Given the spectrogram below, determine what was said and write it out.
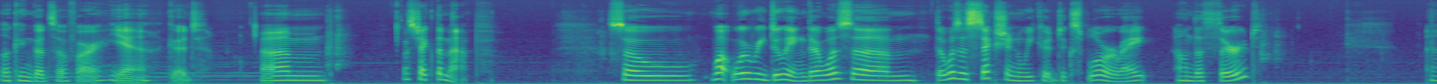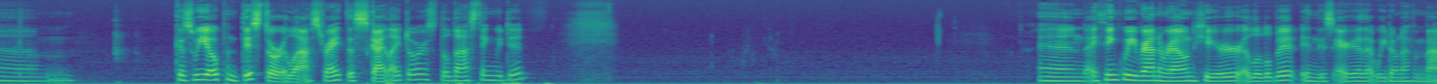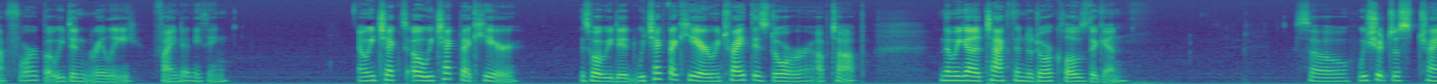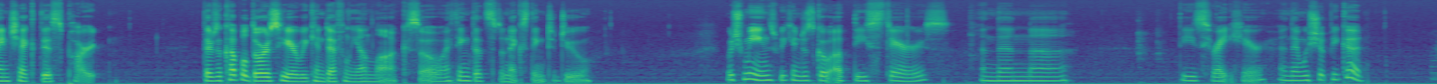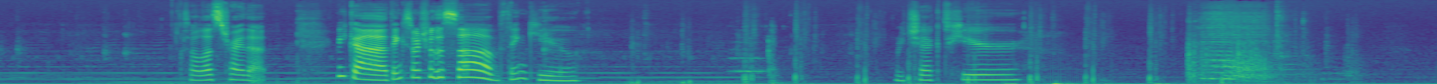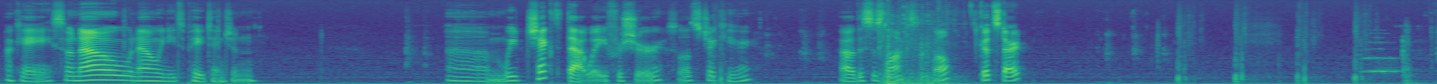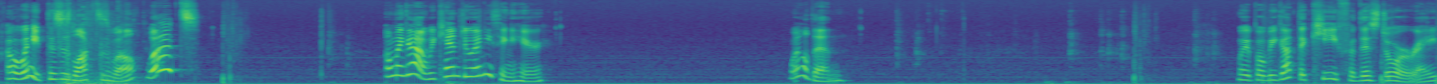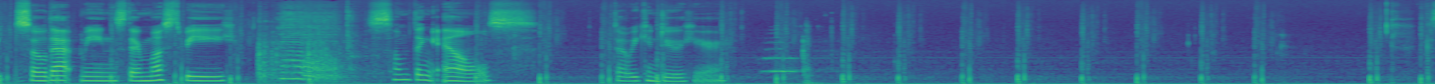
Looking good so far. Yeah, good. Um, let's check the map. So, what were we doing? There was um there was a section we could explore, right? On the third. Um, because we opened this door last, right? The skylight door is the last thing we did. And I think we ran around here a little bit in this area that we don't have a map for, but we didn't really find anything. And we checked, oh, we checked back here, is what we did. We checked back here, we tried this door up top, and then we got attacked and the door closed again. So we should just try and check this part. There's a couple doors here we can definitely unlock, so I think that's the next thing to do. Which means we can just go up these stairs, and then, uh, these right here, and then we should be good. So let's try that. Rika, thanks so much for the sub. Thank you. We checked here. Okay, so now now we need to pay attention. Um, we checked that way for sure, so let's check here. Oh, this is locked. Well, good start. Oh wait, this is locked as well? What? Oh my god, we can't do anything here. Well then. Wait, but we got the key for this door, right? So that means there must be something else that we can do here.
